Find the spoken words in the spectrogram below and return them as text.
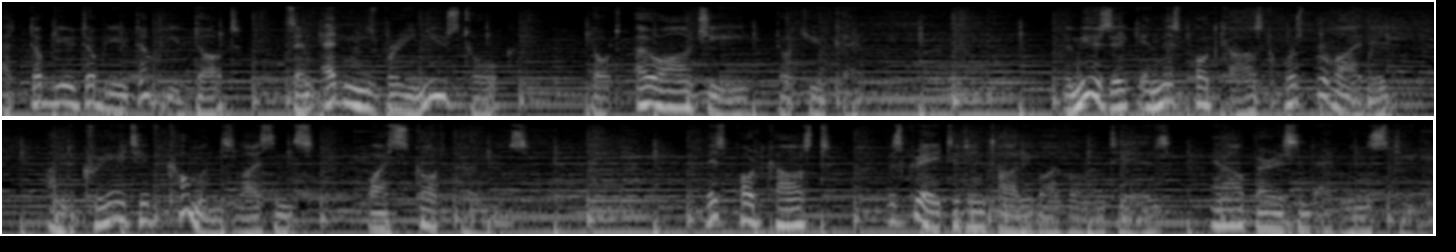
at www.stedmundsburynewstalk.org.uk. The music in this podcast was provided under Creative Commons license by Scott Holmes. This podcast was created entirely by volunteers in our Bury St Edmunds studio.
